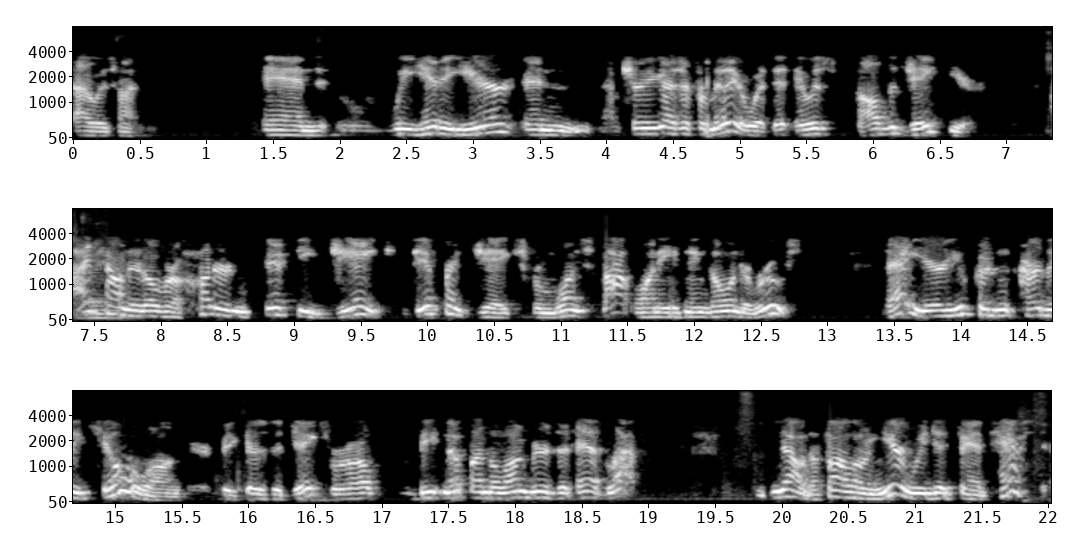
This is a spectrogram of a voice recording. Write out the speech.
I was hunting. And we hit a year, and I'm sure you guys are familiar with it. It was called the Jake year I counted over 150 jakes, different jakes from one spot one evening going to roost. That year, you couldn't hardly kill a longbeard because the jakes were all beaten up on the longbeards that had left. Now, the following year, we did fantastic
